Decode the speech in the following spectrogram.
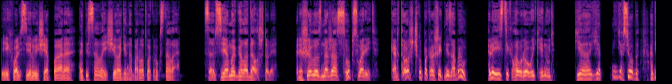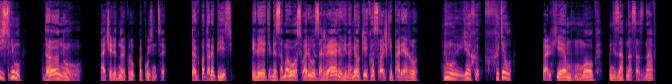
Их вальсирующая пара описала еще один оборот вокруг стола. «Совсем оголодал, что ли? Решил из ножа суп сварить? Картошечку покрошить не забыл? Листик лавровый кинуть?» «Я... я... я все объясню». «Да ну!» — очередной круг по кузнице. «Так поторопись, или я тебе самого сварю, зажарю и на мелкие кусочки порежу». «Ну, я хотел...» Альхем молк, внезапно осознав,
